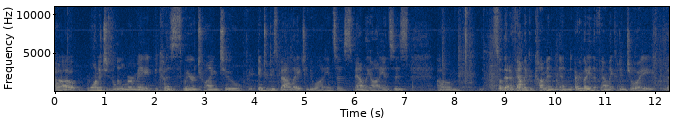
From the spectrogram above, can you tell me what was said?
uh, wanted to do The Little Mermaid because we were trying to introduce ballet to new audiences, family audiences, um, so that a family could come and, and everybody in the family could enjoy the,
